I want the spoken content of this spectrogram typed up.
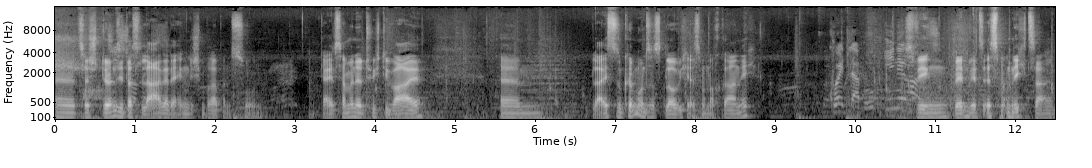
Äh, zerstören sie das Lager der englischen Brabanzonen. Ja, jetzt haben wir natürlich die Wahl. Ähm, leisten können wir uns das, glaube ich, erstmal noch gar nicht. Deswegen werden wir jetzt erstmal nicht zahlen.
